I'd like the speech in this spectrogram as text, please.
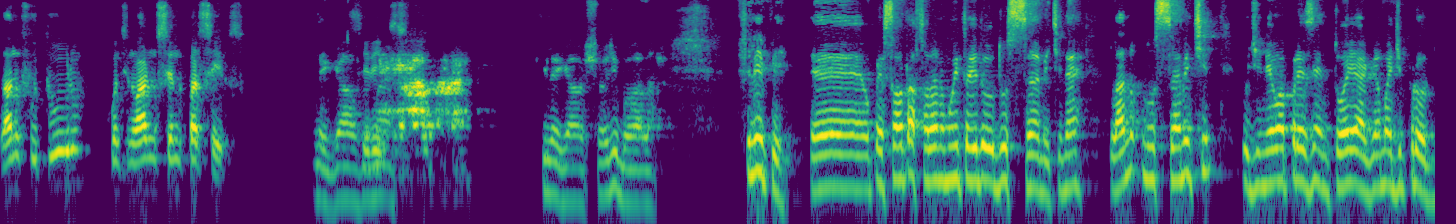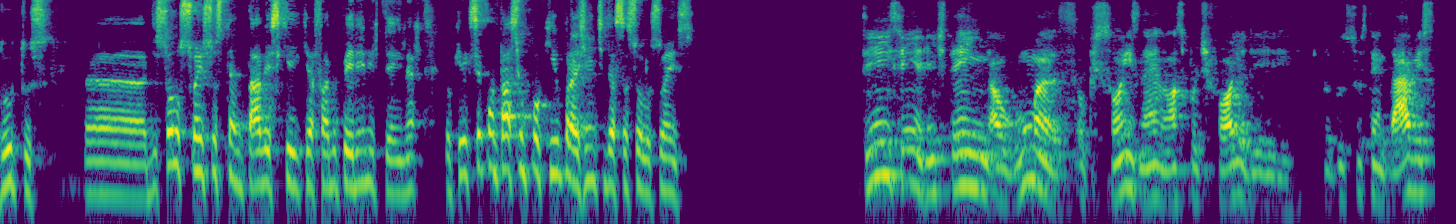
Lá no futuro, continuarmos sendo parceiros. Legal, Que legal, show de bola. Felipe, é, o pessoal está falando muito aí do, do Summit, né? Lá no, no Summit, o Dineu apresentou a gama de produtos, uh, de soluções sustentáveis que, que a Fábio Perini tem, né? Eu queria que você contasse um pouquinho para a gente dessas soluções. Sim, sim, a gente tem algumas opções né, no nosso portfólio de, de produtos sustentáveis.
